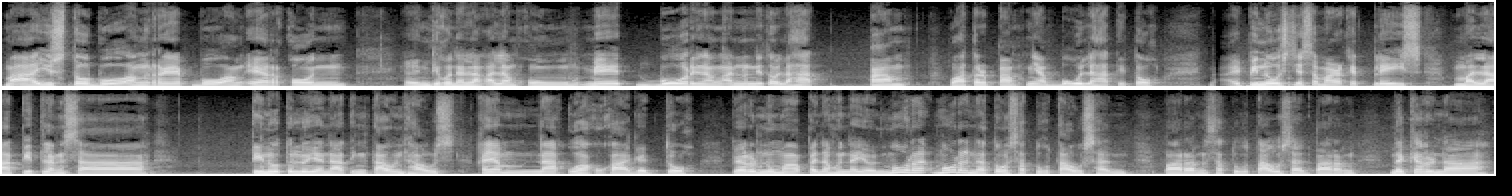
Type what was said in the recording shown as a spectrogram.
Maayos to, buo ang rep, buo ang aircon. Eh, hindi ko na lang alam kung may buo rin ang ano nito, lahat. Pump, water pump niya, buo lahat ito. Ipinost niya sa marketplace, malapit lang sa tinutuluyan nating townhouse, kaya nakuha ko kagad to. Pero nung mga panahon na yon, mura, mura na to sa 2,000. Parang sa 2,000, parang nagkaroon na,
